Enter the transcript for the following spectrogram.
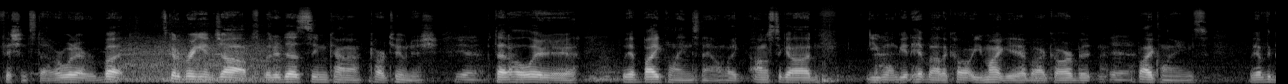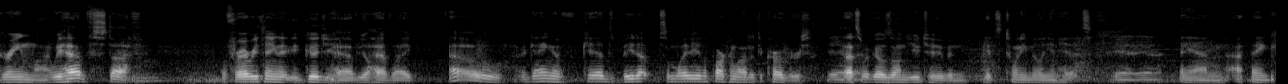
fishing stuff or whatever, but it's going to bring in jobs. But it does seem kind of cartoonish. yeah, But that whole area, we have bike lanes now. Like honest to God, you won't get hit by the car. You might get hit by a car, but Yeah. bike lanes. We have the green line. We have stuff. But for everything that good you have, you'll have like, oh, a gang of kids beat up some lady in the parking lot at the Kroger's. Yeah. That's what goes on YouTube and gets 20 million hits. yeah, yeah, And I think,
